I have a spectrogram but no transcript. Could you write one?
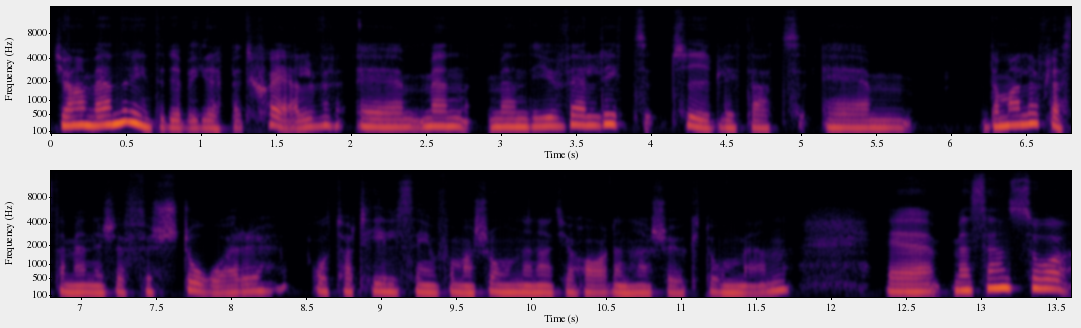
Jag använder inte det begreppet själv, eh, men, men det är ju väldigt tydligt att eh, de allra flesta människor förstår och tar till sig informationen att jag har den här sjukdomen. Eh, men sen så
